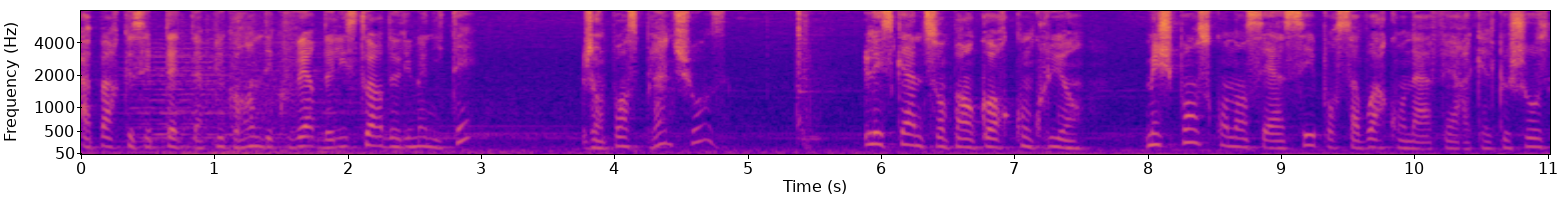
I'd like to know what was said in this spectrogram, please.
À part que c'est peut-être la plus grande découverte de l'histoire de l'humanité J'en pense plein de choses. Les scans ne sont pas encore concluants, Mais je pense qu'on en sait assez pour savoir qu'on a affaire à quelque chose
